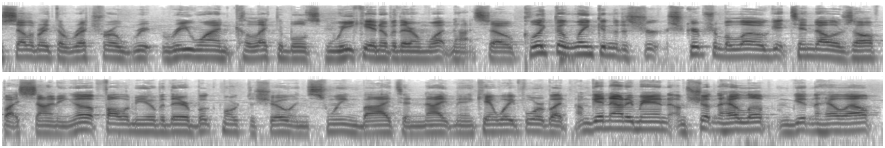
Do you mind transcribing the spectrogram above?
to celebrate the Retro Re Rewind Collectibles weekend over there and whatnot. So click the link in the description below. Get $10 off by signing up. Follow me over there. Bookmark the show and swing by tonight, man. Can't wait for it. But I'm getting out of here, man. I'm shutting the hell up. I'm getting the hell out.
